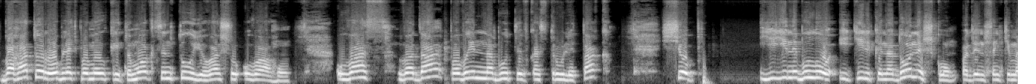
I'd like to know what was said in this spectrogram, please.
Багато роблять помилки, тому акцентую вашу увагу. У вас вода повинна бути в каструлі так, щоб її не було і тільки на донишку 1 см,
